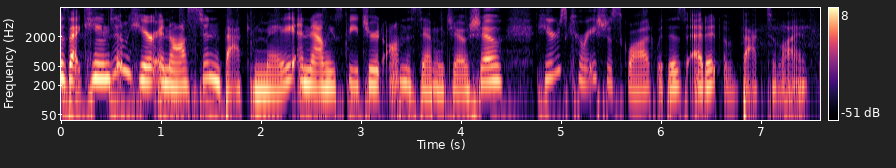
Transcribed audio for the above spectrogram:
was at Kingdom here in Austin back in May, and now he's featured on The Sammy Joe Show. Here's Croatia Squad with his edit of Back to Life.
